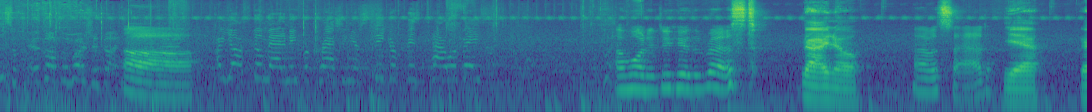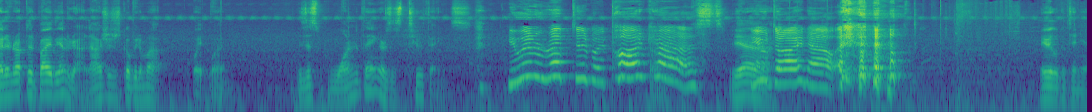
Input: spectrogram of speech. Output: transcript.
Hands off the merchandise! Aww. Are y'all still mad at me for crashing your secret Fisk tower base? I wanted to hear the rest. I know. That was sad. Yeah. Got interrupted by the underground. Now I should just go beat him up. Wait, what? Is this one thing or is this two things? You interrupted my podcast. Oh. Yeah. You die now. Maybe it'll continue.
